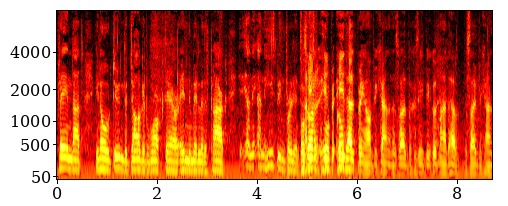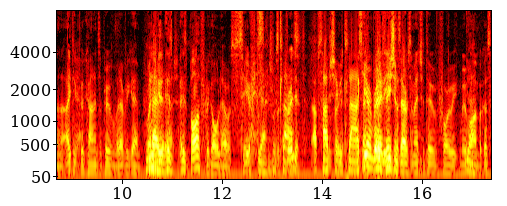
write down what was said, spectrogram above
playing that you know doing the dogged work there in the middle of the park, and, and he's been brilliant. Well, he'd, he'd, he'd, help bring on Buchanan as well because he'd be a good man to have beside Buchanan. I think yeah. Buchanan's improving with every game. his, his ball for the goal there was serious. Yeah, it was, it was brilliant. Absolutely absolutely class. Like Kieran Brady deserves to mention too before we move yeah. on because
